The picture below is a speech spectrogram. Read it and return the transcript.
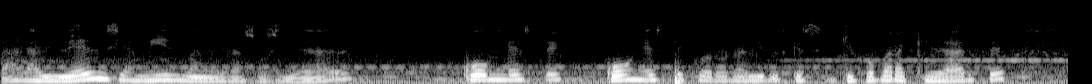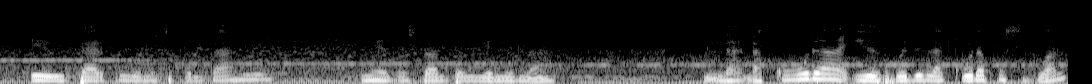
a la vivencia misma de la sociedad con este, con este coronavirus que llegó para quedarse y evitar que uno se contagie. Mientras tanto viene la, la, cura y después de la cura pues igual,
